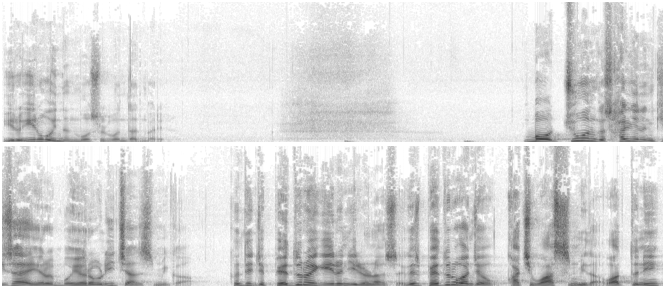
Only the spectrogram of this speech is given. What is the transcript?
이러고 있는 모습을 본단 말이에요. 뭐 죽은 거 살리는 기사에 여러, 뭐 여러 번 있지 않습니까? 근데 이제 베드로에게 이런 일이 일어났어요. 그래서 베드로가 이제 같이 왔습니다. 왔더니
